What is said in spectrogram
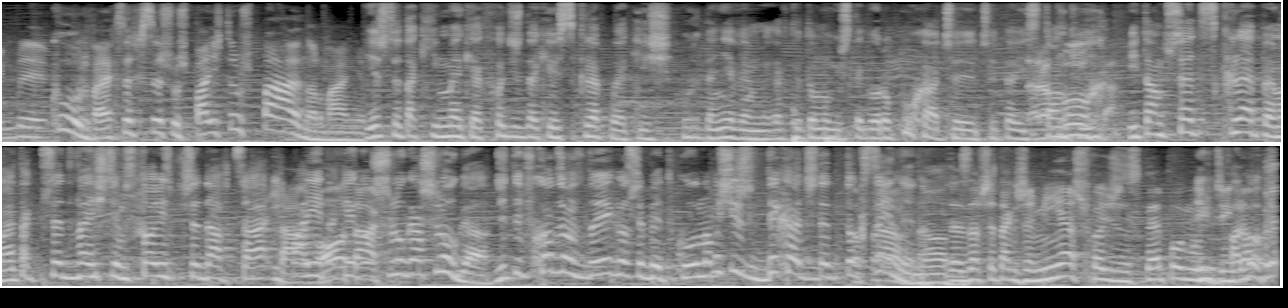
Jakby, kurwa, jak chcesz, chcesz już palić, to już pal normalnie. Jeszcze taki myk, jak wchodzisz do jakiegoś sklepu, jakiś, kurde, nie wiem, jak ty to mówisz, tego ropucha, czy, czy tej stonki. Ropucha. I tam przed sklepem, ale tak przed wejściem stoi sprzedawca i Tak, pali o, takiego tak. szluga-szluga. Gdzie ty wchodząc do jego przybytku, no musisz wdychać te toksyny, Prawda. no. To jest zawsze tak, że mijasz, wchodzisz do sklepu, mówisz dzień albo dobry.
